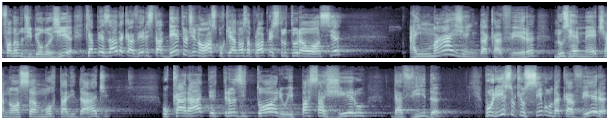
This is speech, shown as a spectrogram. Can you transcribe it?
falando de biologia, que apesar da caveira estar dentro de nós, porque é a nossa própria estrutura óssea, a imagem da caveira nos remete à nossa mortalidade, o caráter transitório e passageiro da vida. Por isso que o símbolo da caveira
